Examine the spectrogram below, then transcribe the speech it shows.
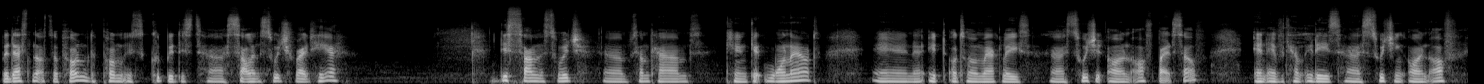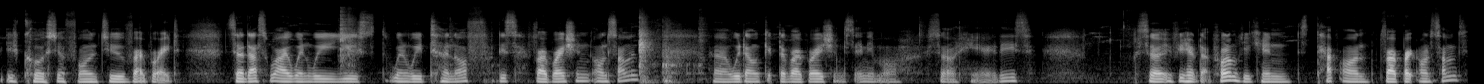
But that's not the problem. The problem is could be this uh, silent switch right here. This silent switch um, sometimes can get worn out and it automatically uh, switch it on off by itself. And every time it is uh, switching on off it causes your phone to vibrate. So that's why when we use when we turn off this vibration on silent uh, we don't get the vibrations anymore. So here it is. So if you have that problem you can tap on vibrate on silent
